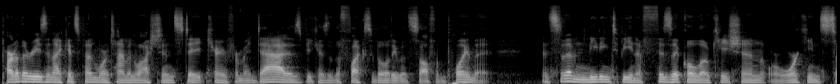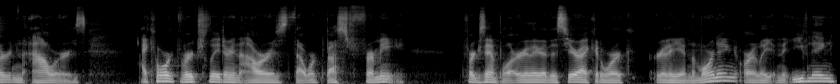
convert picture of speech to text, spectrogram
Part of the reason I could spend more time in Washington state caring for my dad is because of the flexibility with self employment. Instead of needing to be in a physical location or working certain hours, I can work virtually during the hours that work best for me. For example, earlier this year, I could work early in the morning or late in the evening,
